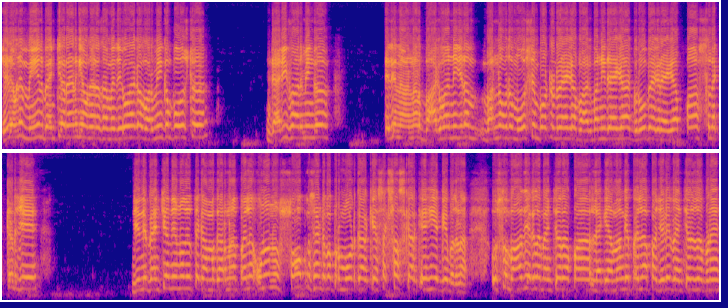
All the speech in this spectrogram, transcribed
ਜਿਹੜੇ ਉਹਨੇ ਮੇਨ ਵੈਂਚਰ ਰਹਿਣਗੇ ਆਉਣ ਵਾਲੇ ਸਮੇਂ ਦੇ, ਉਹ ਹੈਗਾ ਵਰਮਿੰਗ ਕੰਪੋਸਟ ਡੈਰੀ ਫਾਰਮਿੰਗ ਇਹਦੇ ਨਾਲ ਨਾਲ ਬਾਗਬਾਨੀ ਜਿਹੜਾ one of the most important ਰਹੇਗਾ, ਬਾਗਬਾਨੀ ਰਹੇਗਾ ਗਰੋ ਬੈਗ ਰਹੇਗਾ। ਆਪਾਂ ਸਿਲੈਕਟਡ ਜੇ ਜਿਹਨੇ ਬੈਂਚਾਂ ਨੇ ਉਹਨਾਂ ਦੇ ਉੱਤੇ ਕੰਮ ਕਰਨਾ, ਪਹਿਲਾਂ ਉਹਨਾਂ ਨੂੰ 100% ਆਪਾਂ ਪ੍ਰਮੋਟ ਕਰਕੇ ਸਕਸੈਸ ਕਰਕੇ ਹੀ ਅੱਗੇ ਵਧਣਾ। ਉਸ ਤੋਂ ਬਾਅਦ ਹੀ ਅਗਲਾ ਵੈਂਚਰ ਆਪਾਂ ਲੈ ਕੇ ਆਵਾਂਗੇ। ਪਹਿਲਾਂ ਆਪਾਂ ਜਿਹੜੇ ਵੈਂਚਰਸ ਆਪਣੇ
